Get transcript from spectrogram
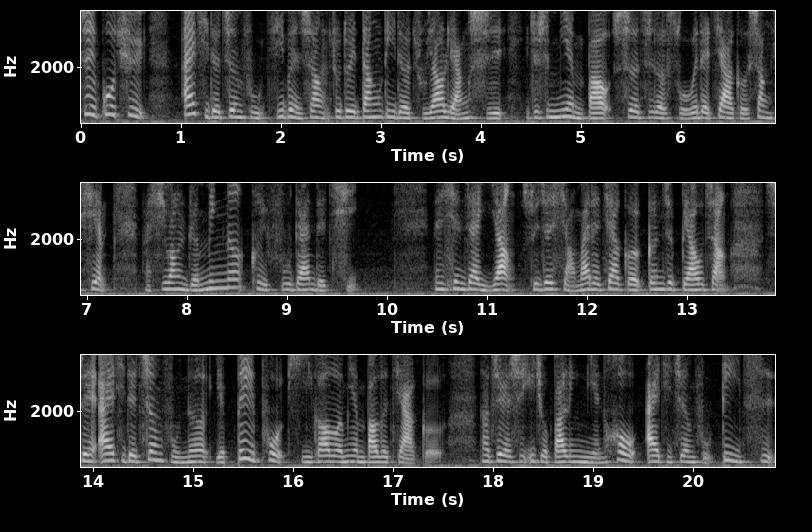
所以过去，埃及的政府基本上就对当地的主要粮食，也就是面包，设置了所谓的价格上限，那希望人民呢可以负担得起。但现在一样，随着小麦的价格跟着飙涨，所以埃及的政府呢也被迫提高了面包的价格。那这也是一九八零年后，埃及政府第一次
